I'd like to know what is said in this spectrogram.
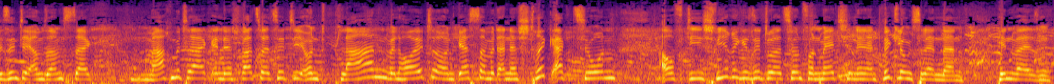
Wir sind ja am Samstagnachmittag in der Schwarzwald City und Plan will heute und gestern mit einer Strickaktion auf die schwierige Situation von Mädchen in Entwicklungsländern hinweisen.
